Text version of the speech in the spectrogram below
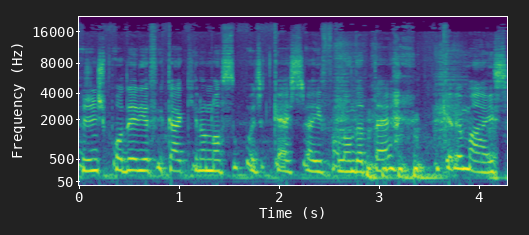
a gente poderia ficar aqui no nosso podcast aí falando até querer mais.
